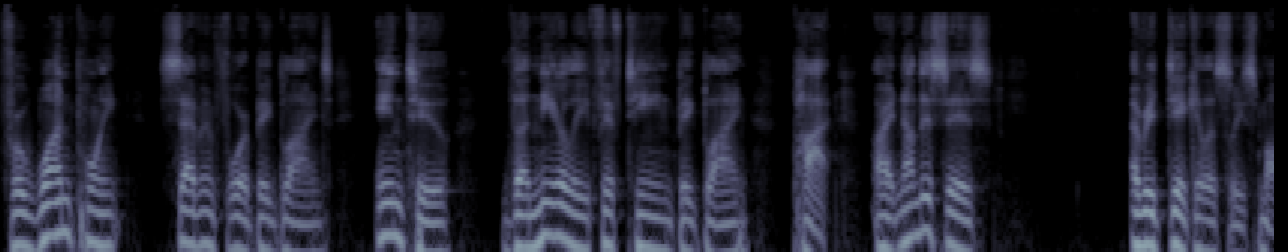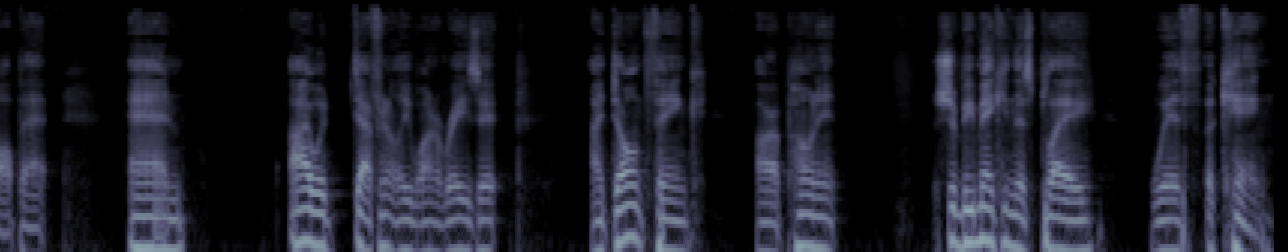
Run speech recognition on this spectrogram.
for 1.74 big blinds into the nearly 15 big blind pot. All right, now this is a ridiculously small bet, and I would definitely want to raise it. I don't think our opponent should be making this play with a king.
